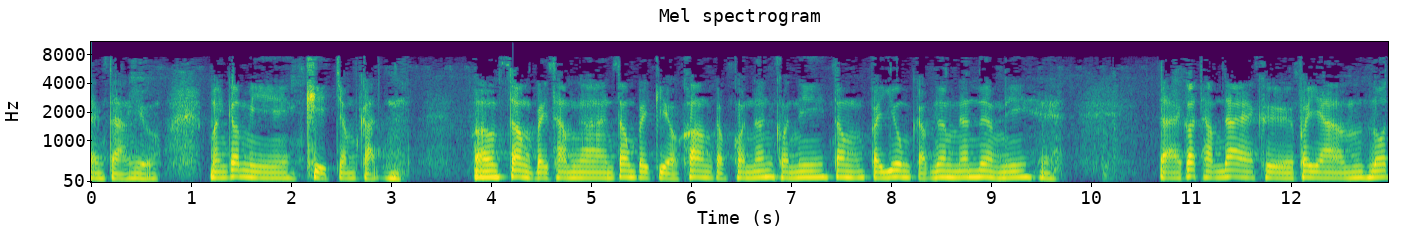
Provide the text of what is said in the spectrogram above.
ต่างๆอยู่ มันก็มีขีดจำกัด เพราะต้องไปทำงานต้องไปเกี่ยวข้องกับคนนั้นคนนี้ต้องไปยุ่งกับเรื่องนั้นเรื่องนี้ แต่ก็ทำได้คือพยายามลด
